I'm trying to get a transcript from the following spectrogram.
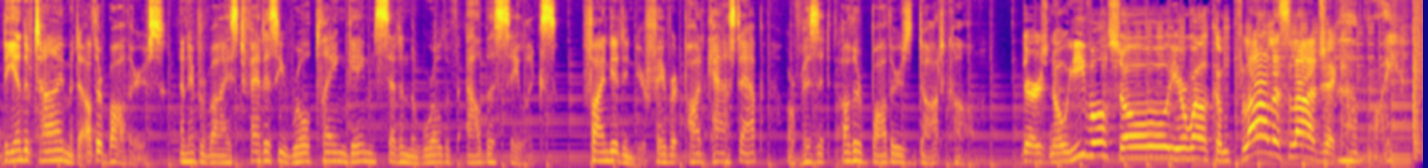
The End of Time and Other Bothers, an improvised fantasy role playing game set in the world of Alba Salix. Find it in your favorite podcast app or visit otherbothers.com. There's no evil, so you're welcome. Flawless logic. Oh boy.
